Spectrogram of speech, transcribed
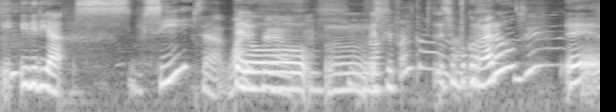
Y, y diría, "S- sí, O sea, guay, pero, pero, mm, ¿no es, hace falta? es un poco raro. Sí. Eh,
